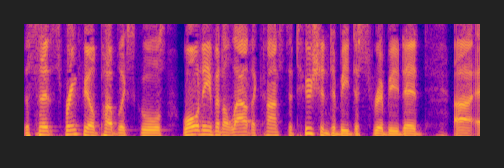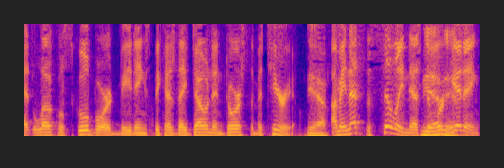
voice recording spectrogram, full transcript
the Springfield Public Schools won't even allow the Constitution to be distributed uh, at local school board meetings because they don't endorse the material. Yeah. I mean, that's the silliness that Yeah, we're getting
